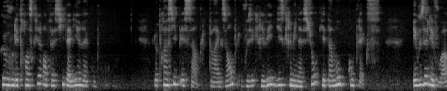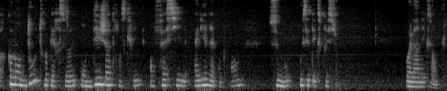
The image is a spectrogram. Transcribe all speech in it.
que vous voulez transcrire en facile à lire et à comprendre. Le principe est simple. Par exemple, vous écrivez « discrimination » qui est un mot complexe. Et vous allez voir comment d'autres personnes ont déjà transcrit en facile à lire et à comprendre ce mot ou cette expression. Voilà un exemple.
